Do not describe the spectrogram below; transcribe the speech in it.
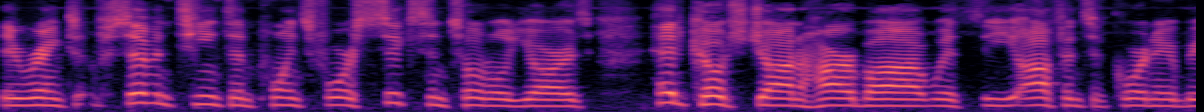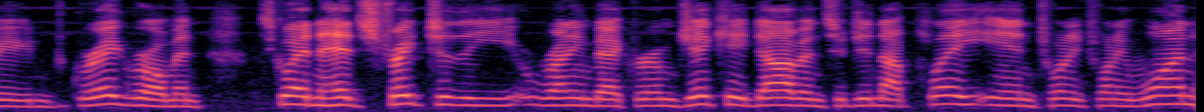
They ranked 17th in points for, sixth in total yards. Head coach John Harbaugh with the offensive coordinator being Greg Roman. Let's go ahead and head straight to the running back room. J.K. Dobbins, who did not play in 2021,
